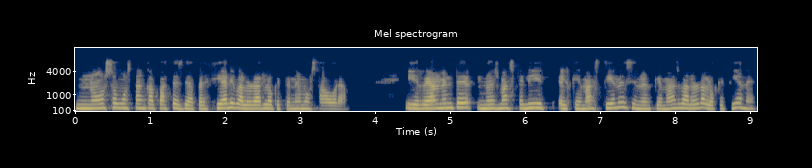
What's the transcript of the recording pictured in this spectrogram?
no somos tan capaces de apreciar y valorar lo que tenemos ahora. Y realmente no es más feliz el que más tiene, sino el que más valora lo que tiene.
